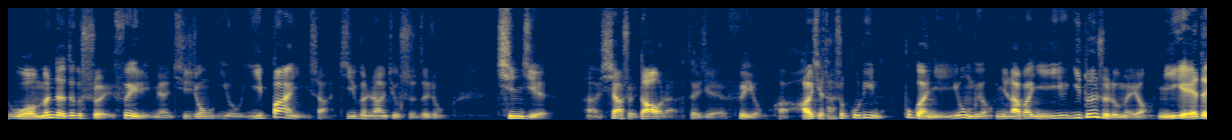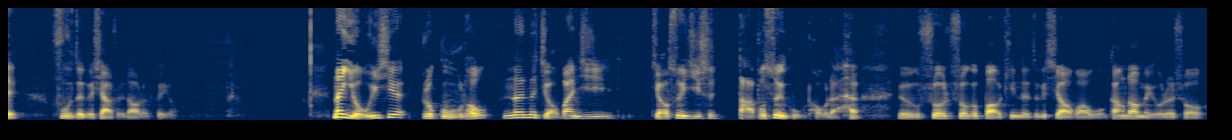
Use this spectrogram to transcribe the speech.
我们的这个水费里面，其中有一半以上基本上就是这种清洁啊下水道的这些费用啊，而且它是固定的，不管你用不用，你哪怕你一一吨水都没用，你也得付这个下水道的费用。那有一些，比如骨头，那那搅拌机。搅碎机是打不碎骨头的。呃，说说个不好听的这个笑话，我刚到美国的时候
